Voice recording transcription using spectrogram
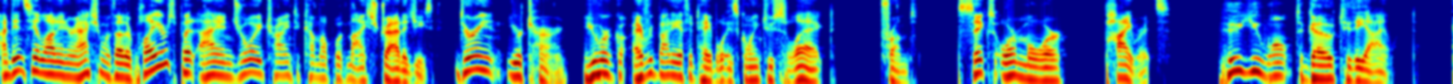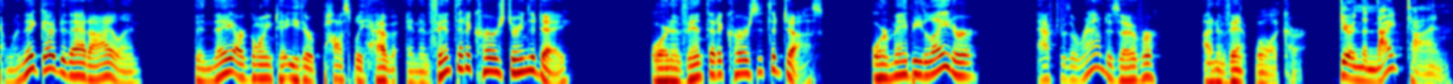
I didn't see a lot of interaction with other players, but I enjoyed trying to come up with my strategies. During your turn, you are go- everybody at the table is going to select from six or more pirates who you want to go to the island. And when they go to that island, then they are going to either possibly have an event that occurs during the day or an event that occurs at the dusk, or maybe later after the round is over, an event will occur. During the nighttime,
